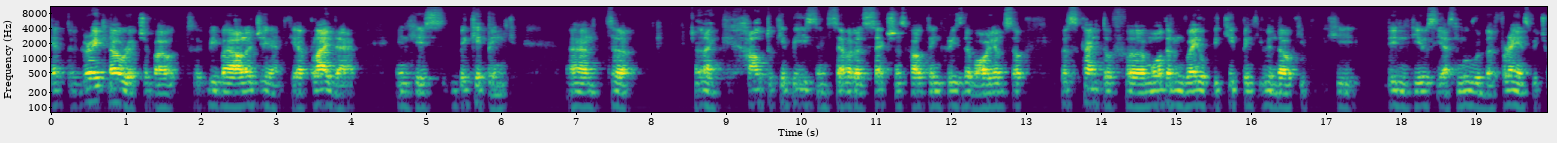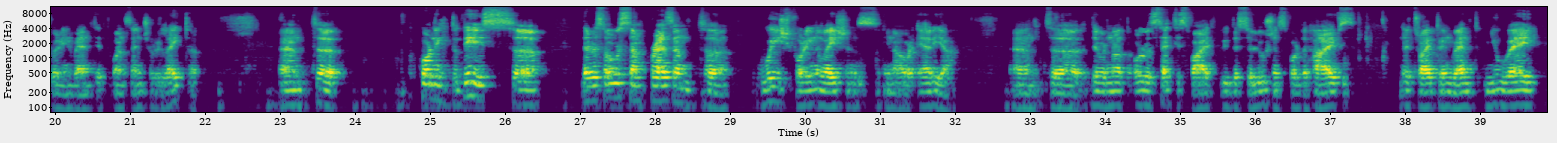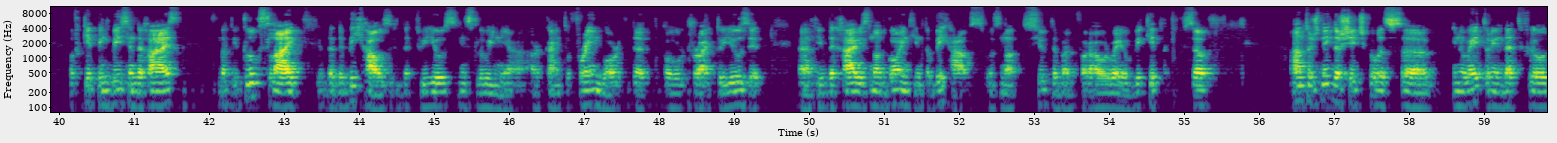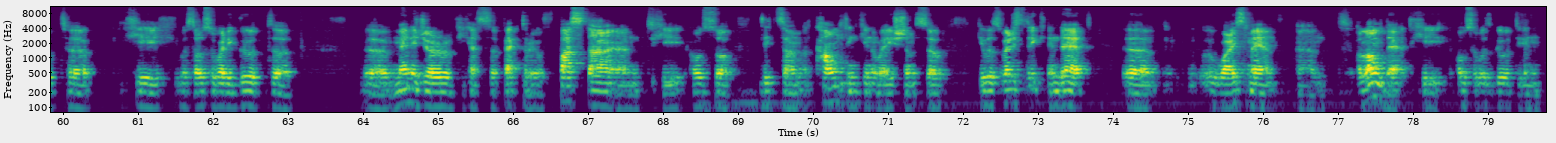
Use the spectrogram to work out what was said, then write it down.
had a great knowledge about bee biology and he applied that in his beekeeping. And uh, like how to keep bees in several sections, how to increase the volume. So it was kind of a modern way of beekeeping, even though he, he didn't use yes movable frames, which were invented one century later. And uh, according to this, uh, there is always some present uh, wish for innovations in our area. And uh, they were not always satisfied with the solutions for the hives they tried to invent new way of keeping bees in the hives, but it looks like that the bee houses that we use in Slovenia are kind of framework that all try to use it. And if the hive is not going into bee house, was not suitable for our way of beekeeping. So Anton Žnideršič was uh, innovator in that field. Uh, he was also very good uh, uh, manager. He has a factory of pasta and he also did some accounting innovations. So he was very strict in that, uh, wise man. And along that, he also was good in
